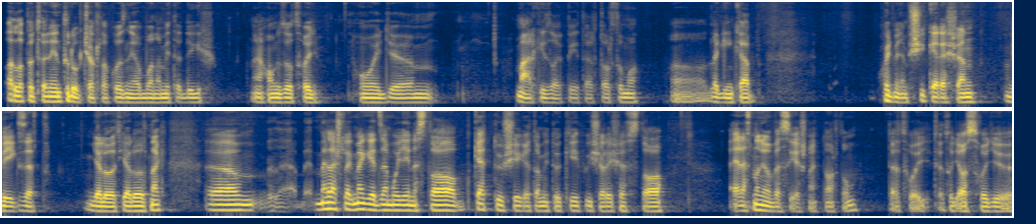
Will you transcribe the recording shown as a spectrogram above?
alapvetően én tudok csatlakozni abban, amit eddig is elhangzott, hogy, hogy Márki Zaj Péter tartom a, a leginkább, hogy mondjam, sikeresen végzett jelölt jelöltnek. Mellesleg megjegyzem, hogy én ezt a kettőséget, amit ő képvisel, és ezt a, én ezt nagyon veszélyesnek tartom. Tehát hogy, tehát, hogy az, hogy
